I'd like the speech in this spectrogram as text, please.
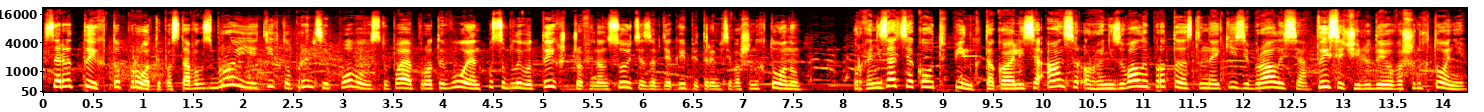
Серед тих, хто проти поставок зброї, є ті, хто принципово виступає проти воєн, особливо тих, що фінансуються завдяки підтримці Вашингтону. Організація Pink та коаліція Answer організували протести, на які зібралися тисячі людей у Вашингтоні.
